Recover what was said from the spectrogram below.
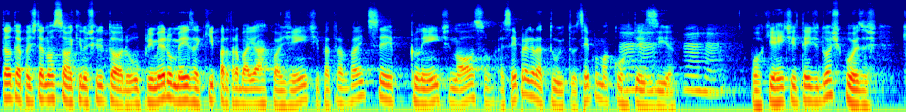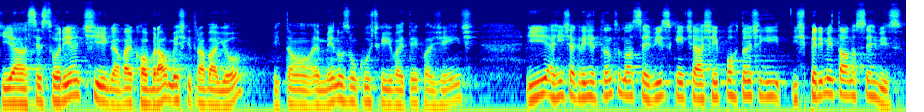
Tanto é para gente ter noção aqui no escritório, o primeiro mês aqui para trabalhar com a gente, para a gente ser cliente nosso, é sempre gratuito, é sempre uma cortesia. Porque a gente entende duas coisas, que a assessoria antiga vai cobrar o mês que trabalhou, então é menos um custo que ele vai ter com a gente. E a gente acredita tanto no nosso serviço que a gente acha importante experimentar o nosso serviço.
